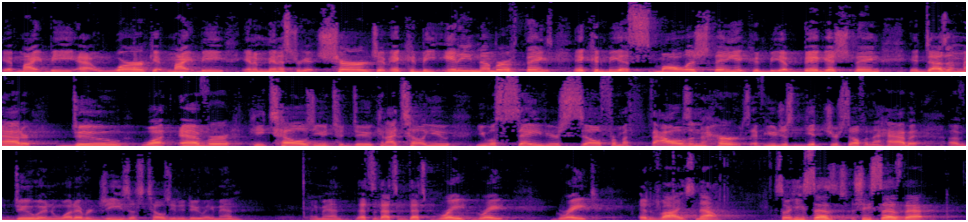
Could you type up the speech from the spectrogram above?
it might be at work it might be in a ministry at church it, it, could be any number of things. It could be a smallish thing it could be a biggish thing it doesn't matter. Do whatever he tells you to do. Can i tell you you will save yourself from a thousand hurts if you just get yourself in the habit of doing whatever jesus tells you to do. Amen? Amen. That's that's that's great great great advice. Now, so he says, she says that,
